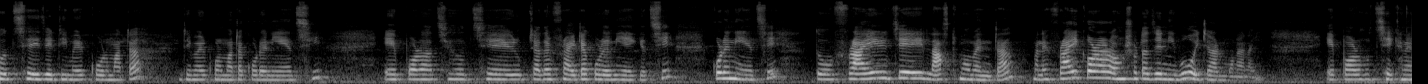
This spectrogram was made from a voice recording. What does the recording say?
হচ্ছে এই যে ডিমের কোরমাটা ডিমের কোরমাটা করে নিয়েছি। এরপর আছে হচ্ছে রূপচাঁদার ফ্রাইটা করে নিয়ে গেছি, করে নিয়েছি। তো ফ্রাইয়ের যে লাস্ট মোমেন্টটা মানে ফ্রাই করার অংশটা যে নিব, ওইটা আর মনে নাই। এরপর হচ্ছে এখানে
